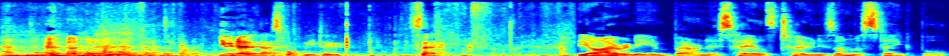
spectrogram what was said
you know that's what we do. So. The irony in Baroness Hale's tone is unmistakable.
